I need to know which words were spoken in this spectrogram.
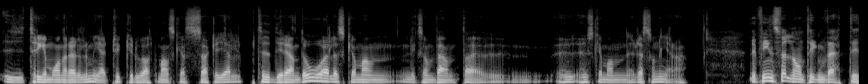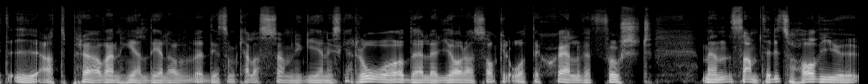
i tre månader eller mer, tycker du att man ska söka hjälp tidigare ändå eller ska man liksom vänta? Hur, hur ska man resonera? Det finns väl någonting vettigt i att pröva en hel del av det som kallas sömnhygieniska råd eller göra saker åt det själv först. Men samtidigt så har vi ju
